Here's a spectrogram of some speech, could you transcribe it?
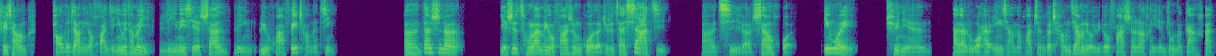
非常好的这样的一个环境，因为他们离那些山林绿化非常的近。嗯，但是呢，也是从来没有发生过的，就是在夏季，啊，起了山火。因为去年大家如果还有印象的话，整个长江流域都发生了很严重的干旱，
